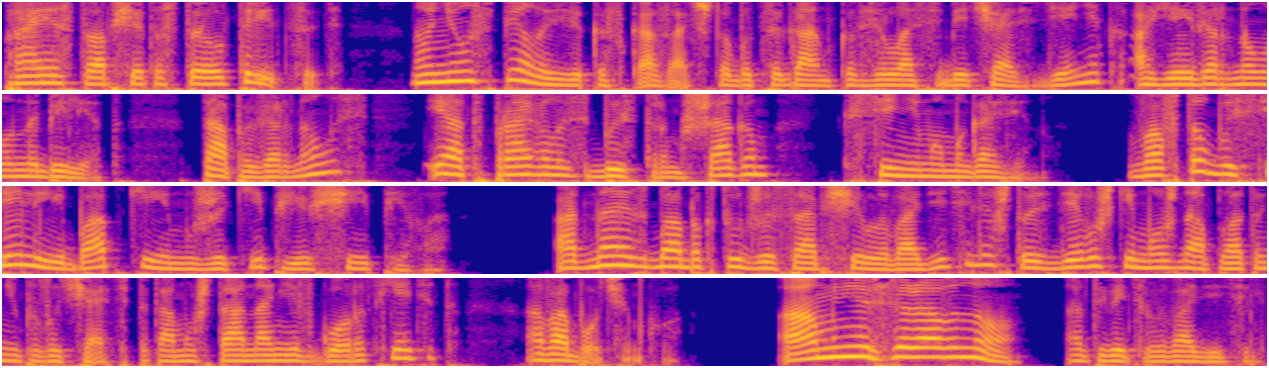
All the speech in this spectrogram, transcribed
Проезд вообще-то стоил тридцать, но не успела Вика сказать, чтобы цыганка взяла себе часть денег, а ей вернула на билет. Та повернулась и отправилась быстрым шагом к синему магазину. В автобус сели и бабки, и мужики, пьющие пиво. Одна из бабок тут же сообщила водителю, что с девушки можно оплату не получать, потому что она не в город едет, а в обочинку. «А мне все равно», — ответил водитель.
